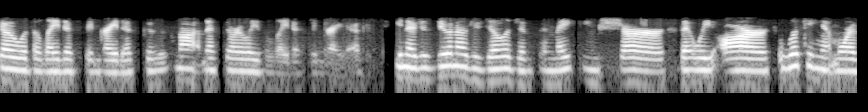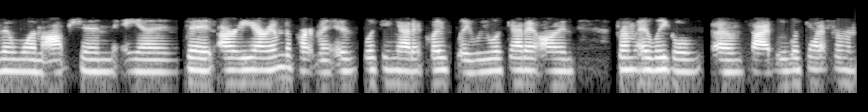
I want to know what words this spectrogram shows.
go with the latest and greatest because it's not necessarily the latest and greatest you know, just doing our due diligence and making sure that we are looking at more than one option and that our ERM department is looking at it closely. We look at it on from a legal um, side, we look at it from an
